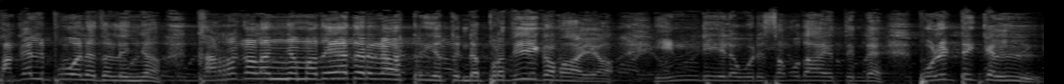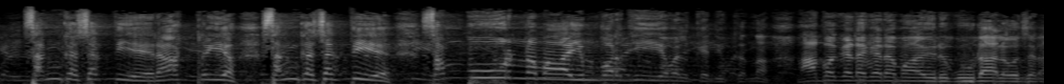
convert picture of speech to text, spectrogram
പകൽ പോലെ തെളിഞ്ഞ കറകളഞ്ഞ മതേതര രാഷ്ട്രീയത്തിന്റെ പ്രതീകമായ ഇന്ത്യയിലെ ഒരു സമുദായത്തിന്റെ പൊളിറ്റിക്കൽ സംഘശക്തിയെ രാഷ്ട്രീയ സംഘശക്തിയെ സമ്പൂർണമായും വർഗീയവൽക്കരിക്കുന്ന അപകടകരമായ ഒരു ഗൂഢാലോചന.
